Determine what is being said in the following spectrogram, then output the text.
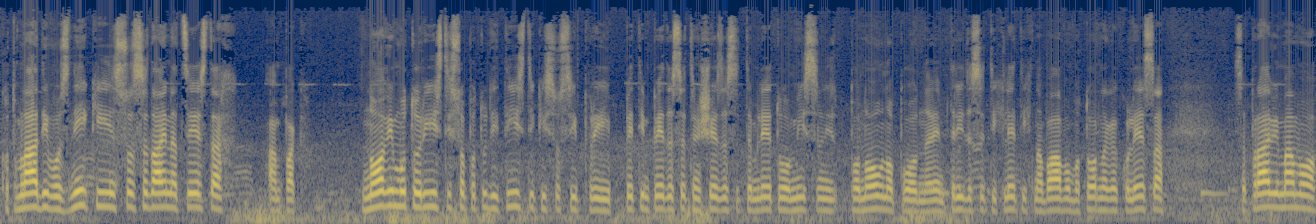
kot mladi vozniki in so sedaj na cestah, ampak Novi motoristi so pa tudi tisti, ki so si pri 55 in 60 letu omislili ponovno po vem, 30 letih nabavo motornega kolesa. Se pravi, imamo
